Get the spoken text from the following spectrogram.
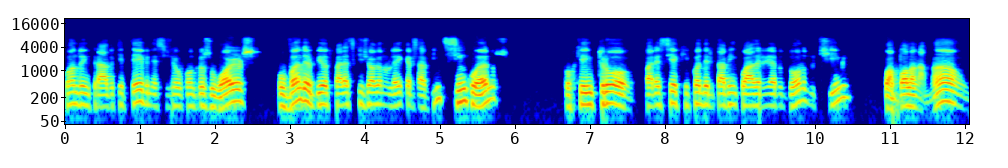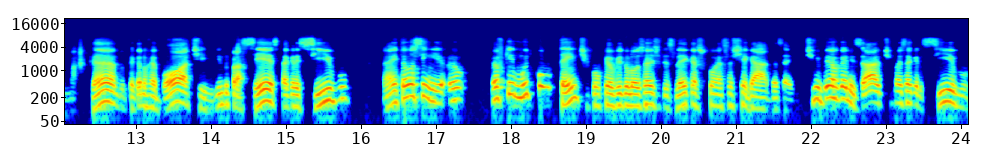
quando entrado que teve nesse jogo contra os Warriors. O Vanderbilt parece que joga no Lakers há 25 anos, porque entrou, parecia que quando ele estava em quadra ele era o dono do time, com a bola na mão, marcando, pegando rebote, indo para a cesta, agressivo. Né? Então, assim, eu, eu fiquei muito contente com o que eu vi do Los Angeles Lakers com essas chegadas aí. Time bem organizado, time mais agressivo,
